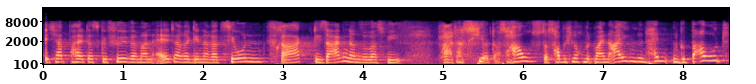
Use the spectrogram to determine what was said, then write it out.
ich habe halt das Gefühl, wenn man ältere Generationen fragt, die sagen dann sowas wie, ja, das hier, das Haus, das habe ich noch mit meinen eigenen Händen gebaut.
